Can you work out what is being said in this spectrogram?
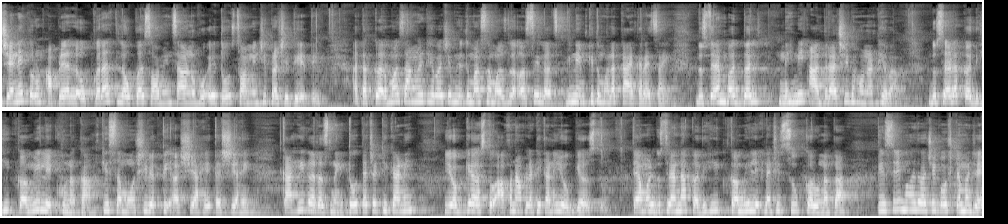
जेणेकरून आपल्याला लवकरात लवकर स्वामींचा अनुभव येतो स्वामींची प्रचिती येते. आता कर्म चांगले ठेवायचे म्हणजे तुम्हाला समजलं असेलच की नेमकी तुम्हाला काय करायचं आहे. दुसऱ्यांबद्दल नेहमी आदराची भावना ठेवा. दुसऱ्याला कधीही कमी लेखू नका की समोरची व्यक्ती अशी आहे तशी आहे. काही गरज नाही. तो त्याच्या ठिकाणी योग्य असतो आपण आपल्या ठिकाणी योग्य असतो. त्यामुळे दुसऱ्यांना कधीही कमी लेखण्याची चूक करू नका. तिसरी महत्त्वाची गोष्ट म्हणजे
